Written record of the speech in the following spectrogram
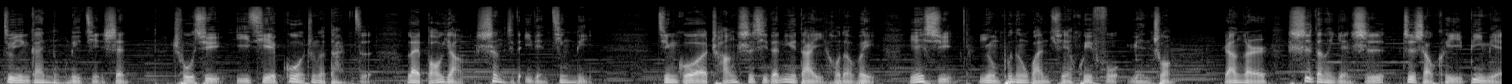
就应该努力谨慎，除去一切过重的担子。来保养剩下的一点精力。经过长时期的虐待以后的胃，也许永不能完全恢复原状。然而，适当的饮食至少可以避免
